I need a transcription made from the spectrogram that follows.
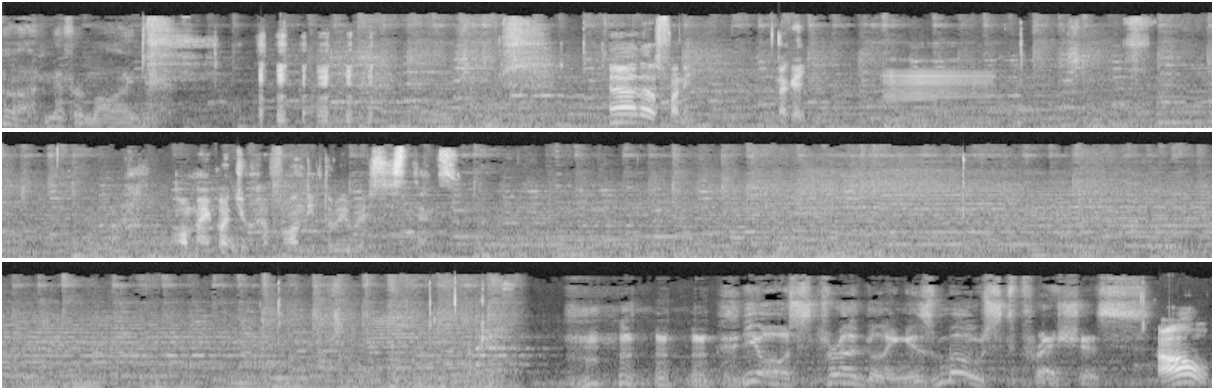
Oh, never mind. Ah, that was funny. Okay. Mm. Oh my god, you have only three resistance. Your struggling is most precious, Oh!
